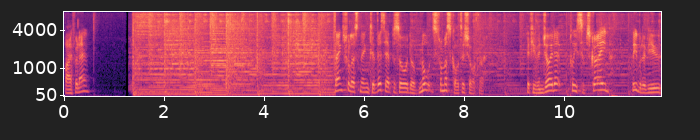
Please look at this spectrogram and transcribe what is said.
Bye for now. Thanks for listening to this episode of Notes from a Scottish Author. If you've enjoyed it, please subscribe, leave a review,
